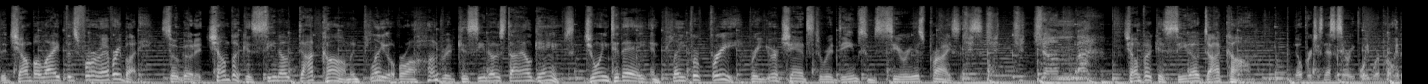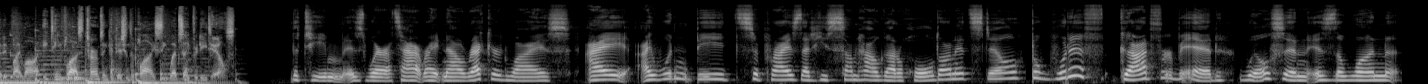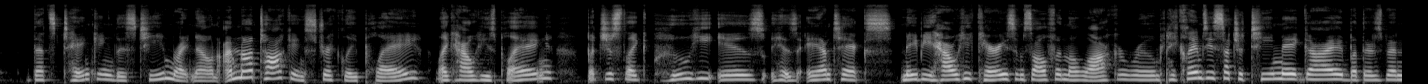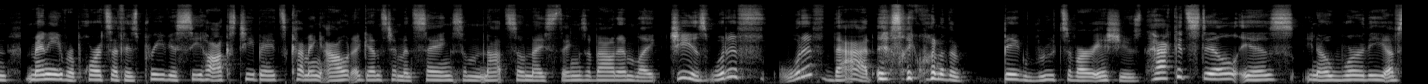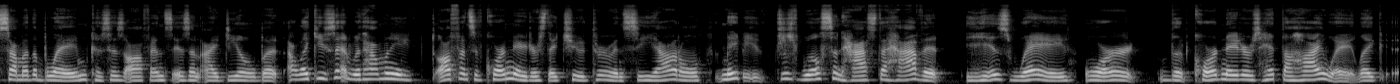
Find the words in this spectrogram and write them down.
The Chumba life is for everybody. So go to ChumbaCasino.com and play over 100 casino-style games. Join today and play for free for your chance to redeem some serious prizes. ChumbaCasino.com. No purchase necessary. Void were prohibited by law. 18 plus terms and conditions apply. See website for details. the team is where it's at right now record wise i i wouldn't be surprised that he somehow got a hold on it still but what if god forbid wilson is the one that's tanking this team right now and i'm not talking strictly play like how he's playing but just like who he is, his antics, maybe how he carries himself in the locker room. He claims he's such a teammate guy, but there's been many reports of his previous Seahawks teammates coming out against him and saying some not so nice things about him. Like, geez, what if what if that is like one of the big roots of our issues. Hackett still is, you know, worthy of some of the blame because his offense isn't ideal. But uh, like you said, with how many offensive coordinators they chewed through in Seattle, maybe just Wilson has to have it his way or the coordinators hit the highway. Like,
